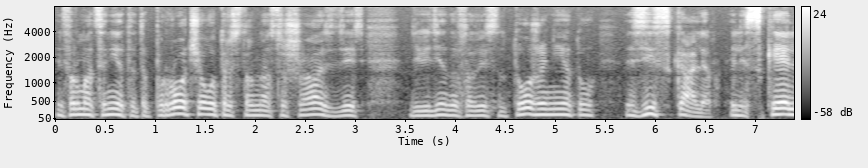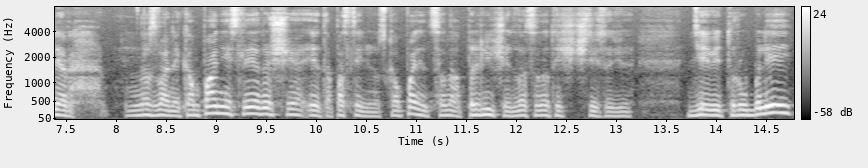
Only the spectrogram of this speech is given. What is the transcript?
Информации нет, это прочая отрасль страна США. Здесь дивидендов, соответственно, тоже нету. Zscaler или Scaler, название компании следующее. Это последняя у нас компания, цена приличия 21 409 рублей.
